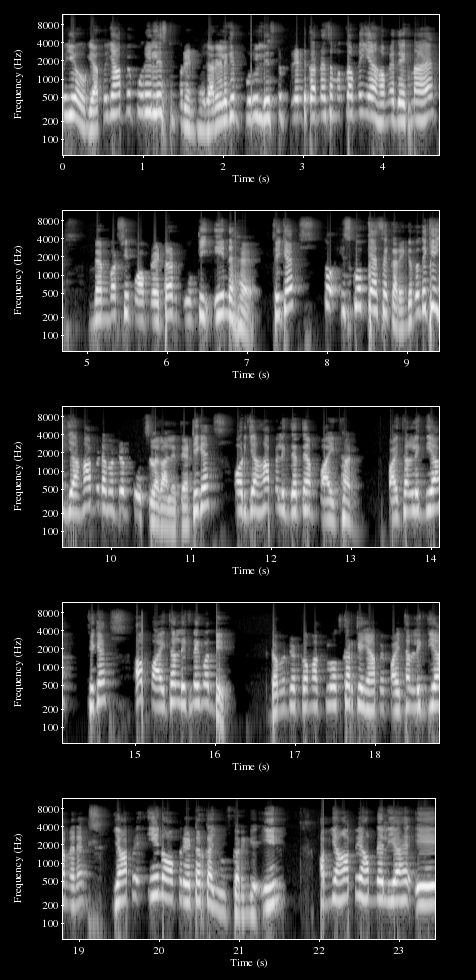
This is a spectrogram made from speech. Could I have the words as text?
तो ये हो गया। तो यहाँ पे पूरी लिस्ट प्रिंट हो जा रही है, लेकिन पूरी लिस्ट प्रिंट करने से मतलब नहीं है, हमें देखना है मेंबरशिप ऑपरेटर जो कि इन है, ठीक है? तो इसको कैसे करेंगे? तो देखिए, यहाँ पे डोमेटेड कोट्स लगा लेते हैं, ठीक है? और यहाँ पे लिख देते हैं पाइथन पाइथन लिख दिया, ठीक है? अब पाइथन लिखने के बाद डोमेटेड कॉमा क्लोज करके यहाँ पे पाइथन लिख दिया मैंने। यहाँ पे इन ऑपरेटर का यूज़ करेंगे इन अब यहाँ पे हमने लिया है ए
